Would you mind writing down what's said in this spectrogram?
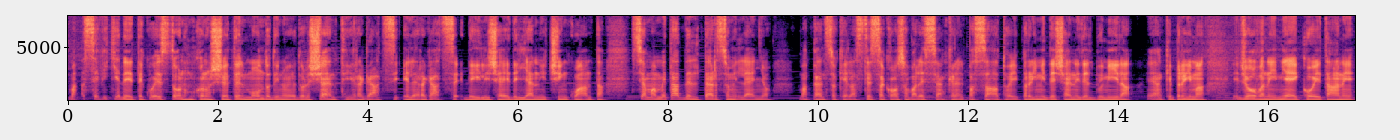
Ma se vi chiedete questo non conoscete il mondo di noi adolescenti, i ragazzi e le ragazze dei licei degli anni 50. Siamo a metà del terzo millennio ma penso che la stessa cosa valesse anche nel passato, ai primi decenni del 2000 e anche prima. I giovani, i miei coetanei,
